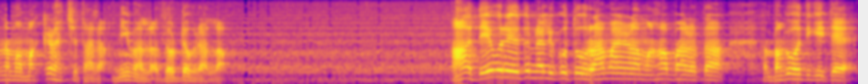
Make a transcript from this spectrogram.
ನಮ್ಮ ಮಕ್ಕಳು ಹಚ್ಚುತ್ತಾರ? ನೀವಲ್ಲ, ದೊಡ್ಡವರಲ್ಲ. ಆ ದೇವರ ಎದುರಿನಲ್ಲಿ ಕೂತು ರಾಮಾಯಣ, ಮಹಾಭಾರತ, ಭಗವದ್ಗೀತೆ,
